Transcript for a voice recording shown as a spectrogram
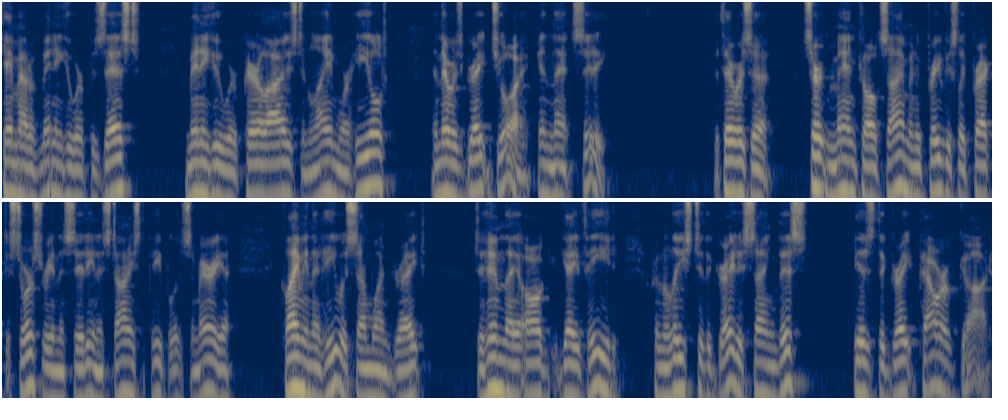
came out of many who were possessed. Many who were paralyzed and lame were healed, and there was great joy in that city. But there was a certain man called Simon who previously practiced sorcery in the city and astonished the people of Samaria, claiming that he was someone great, to whom they all gave heed from the least to the greatest, saying, This is the great power of God.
